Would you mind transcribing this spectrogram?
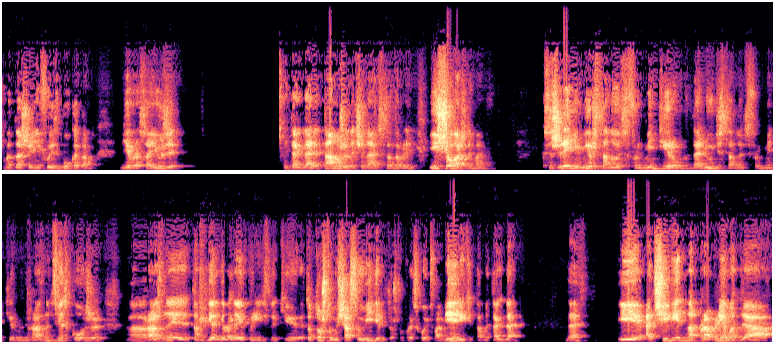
в отношении Фейсбука, там, в Евросоюзе и так далее, там уже начинаются давления. И еще важный момент. К сожалению, мир становится фрагментированным, да, люди становятся фрагментированными, разный цвет кожи, э, разные там гендерные признаки. Это то, что мы сейчас увидели, то, что происходит в Америке там и так далее. Да? И очевидно, проблема для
